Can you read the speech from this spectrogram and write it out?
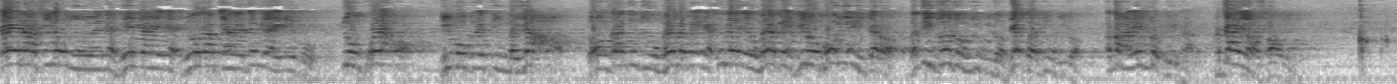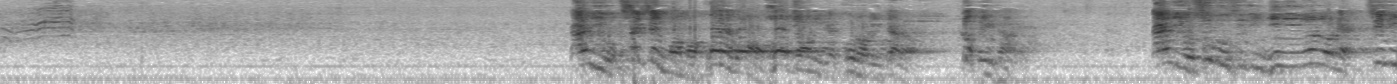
တိုင်းနာစည်းလုံးညီညွတ်တဲ့ရင်းကြရင်နဲ့အမျိုးသားပြန်လည်သိမြတ်ရေးကိုပြိုကွဲအောင်ဒီမိုကရေစီမရအောင်ဒေါန်ကန်သူကိုမဲမပေးနဲ့ဦးလေးကိုမဲပေးဒီလိုဘုန်းကြီးတွေကြတော့မတိကျိုးစုံပြုပြီးတော့ရက်ွယ်ပြုပြီးတော့အသာလေးလွတ်ပေးထားတယ်မကြရအောင်ဆောင်းနေတိုင်းကြီးကို စိတ်စိတ်မောမောခွဲပေါ်ဟောပြောနေတဲ့ကိုတော်ကြီးကြတော့လွတ်ပေးထားတယ်တိုင်းကြီးကိုစုစုစည်းစည်းညီညီညွတ်ညွတ်နဲ့စီစီ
